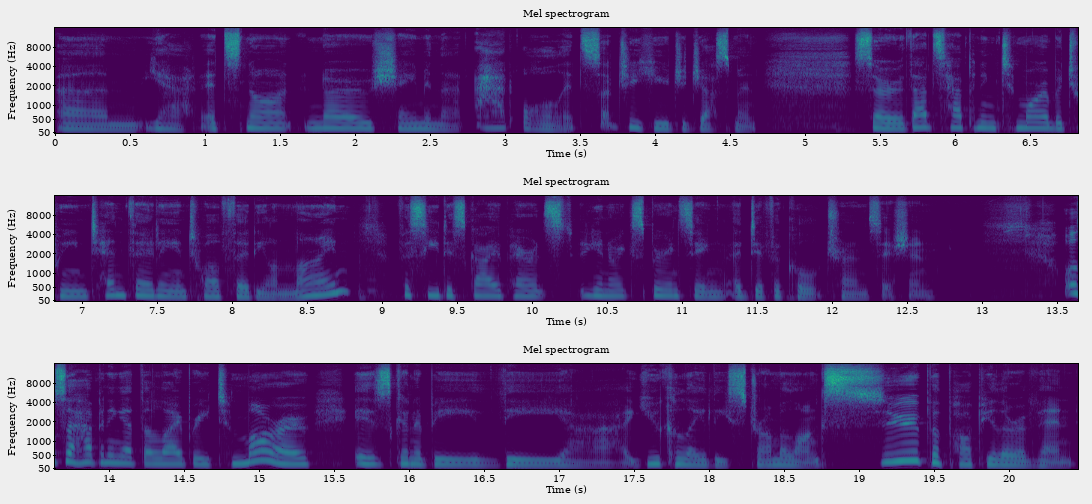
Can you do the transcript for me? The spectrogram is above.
Um, yeah, it's not, no shame in that at all. It's such a huge adjustment. So that's happening tomorrow between 10.30 and 12.30 online for Sea to Sky parents, you know, experiencing a difficult transition. Also happening at the library tomorrow is going to be the uh, ukulele strum along, super popular event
